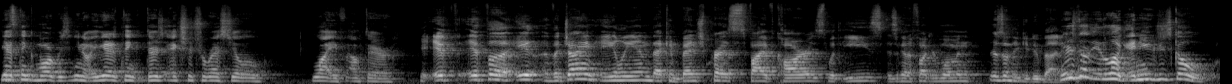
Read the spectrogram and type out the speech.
You gotta think more. But you know, you gotta think. There's extraterrestrial life out there. If if a, if a giant alien that can bench press five cars with ease is gonna fuck your woman, there's nothing you can do about it. There's nothing. Look, and you just go.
